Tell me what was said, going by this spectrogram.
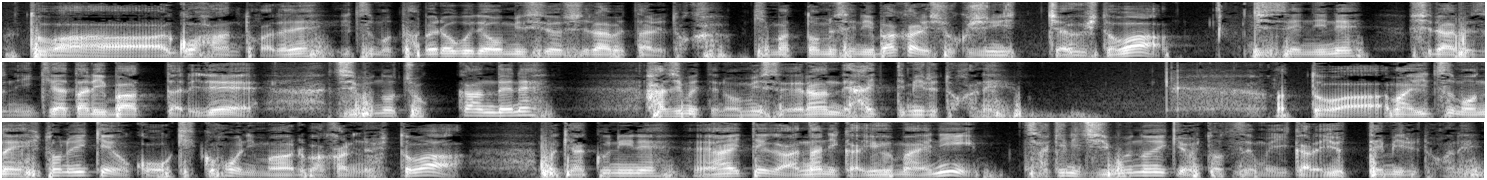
あとは、ご飯とかでね、いつも食べログでお店を調べたりとか、決まったお店にばかり食事に行っちゃう人は、事前にね、調べずに行き当たりばったりで、自分の直感でね、初めてのお店を選んで入ってみるとかね。あとは、まあ、いつもね、人の意見をこう聞く方に回るばかりの人は、まあ、逆にね、相手が何か言う前に、先に自分の意見を一つでもいいから言ってみるとかね。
